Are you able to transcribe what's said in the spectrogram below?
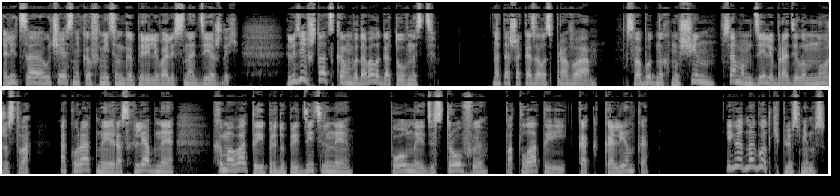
Лица участников митинга переливались надеждой. Людей в штатском выдавала готовность. Наташа оказалась права. Свободных мужчин в самом деле бродило множество. Аккуратные, расхлябные, хамоватые и предупредительные, полные дистрофы, потлатые, как коленка. Ее одногодки плюс-минус.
